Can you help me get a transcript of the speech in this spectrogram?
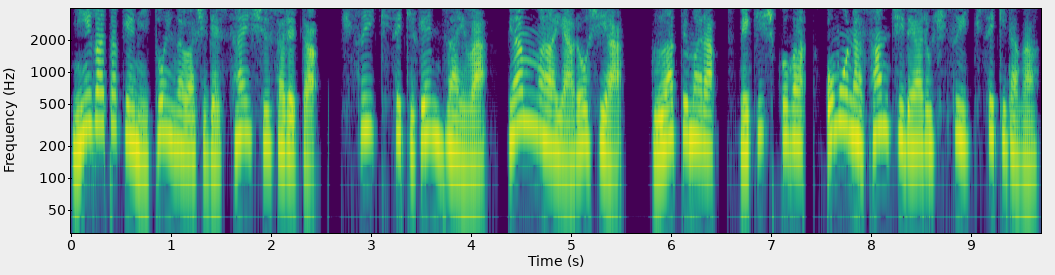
新潟県糸魚川市で採取された翡翠奇跡現在はミャンマーやロシア、グアテマラ、メキシコが主な産地である翡翠奇跡だが、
